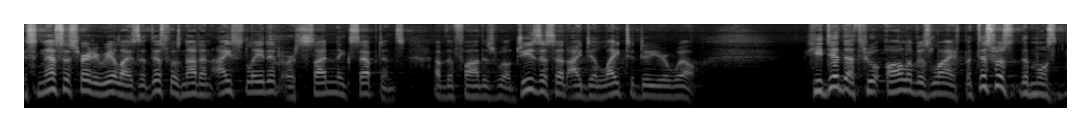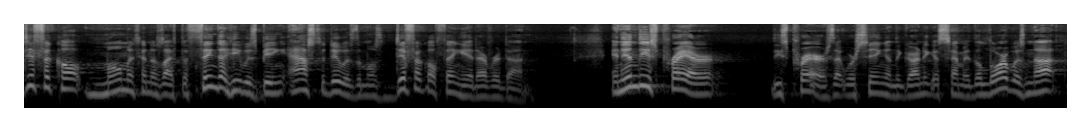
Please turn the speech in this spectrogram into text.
It's necessary to realize that this was not an isolated or sudden acceptance of the Father's will. Jesus said, I delight to do your will. He did that through all of his life, but this was the most difficult moment in his life. The thing that he was being asked to do was the most difficult thing he had ever done. And in these prayer, these prayers that we're seeing in the Garden of Gethsemane, the Lord was not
